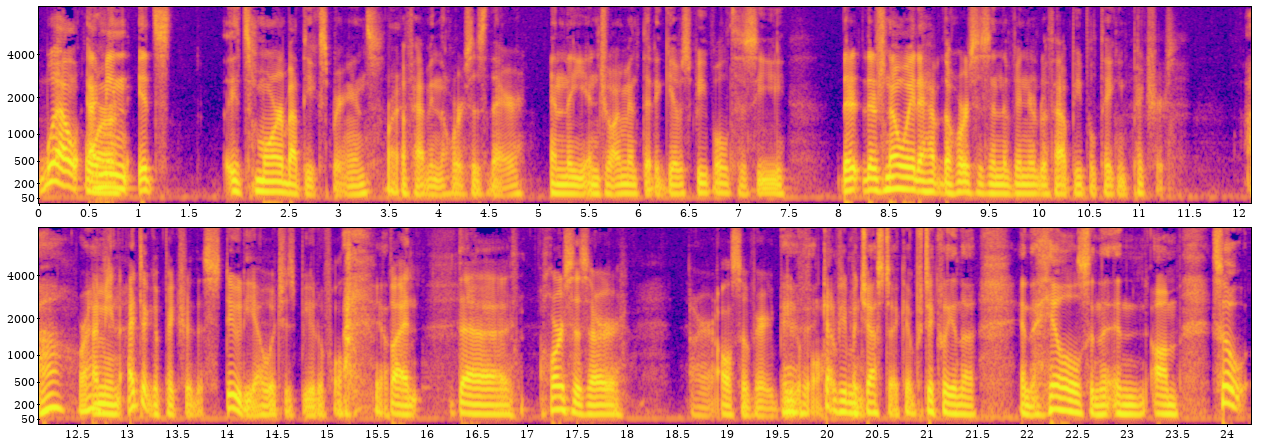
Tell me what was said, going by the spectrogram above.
Well, I mean, it's it's more about the experience Right. of having the horses there and the enjoyment that it gives people to see. There, there's no way to have the horses in the vineyard without people taking pictures. Ah, right. I mean, I took a picture of the studio, which is beautiful, Yeah. but the horses are are also very beautiful. Got to be majestic, and particularly in the in the hills and the and um. So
